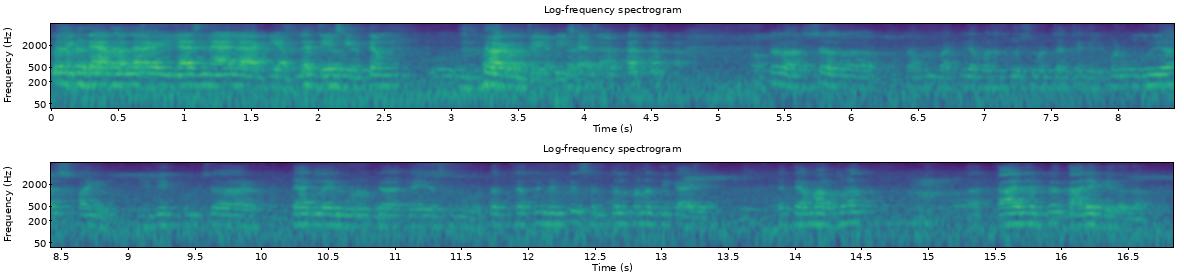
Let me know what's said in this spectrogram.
तो एकदा आम्हाला इलाज मिळाला की आपला देश एकदम उभार होतोय देशाचा. डॉक्टर हर्ष आता आपण बाकीच्या बऱ्याच गोष्टींवर चर्चा केली पण वी आर स्पाईन ही जी तुमचं टॅग लाईन म्हणून किंवा काही असं म्हणून तर त्यातली नेमकी संकल्पना ती काय आहे? तर त्यामार्फत अं, काय नेमकं कार्य केलं जातं?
